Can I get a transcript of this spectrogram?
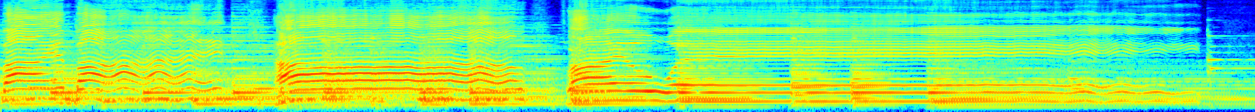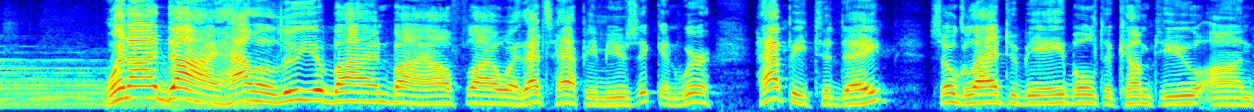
by and by. I'll fly away. When I die, hallelujah, by and by, I'll fly away. That's happy music, and we're happy today. So glad to be able to come to you on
